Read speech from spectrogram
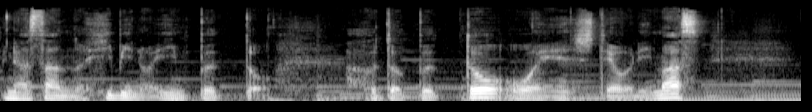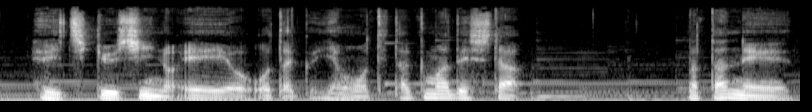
皆さんの日々のインプットアウトプットを応援しております。HQC の栄養オタク山本拓真でした。またね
